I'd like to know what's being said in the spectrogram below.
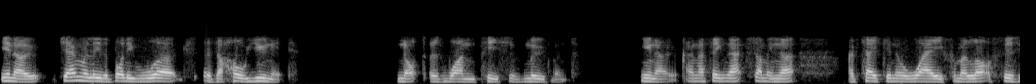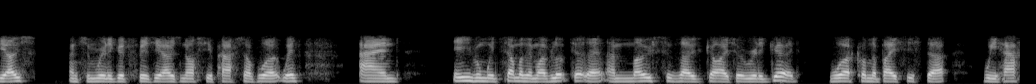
you know, generally the body works as a whole unit, not as one piece of movement, you know, and I think that's something that I've taken away from a lot of physios and some really good physios and osteopaths I've worked with. And even with some of them I've looked at, and most of those guys who are really good work on the basis that we have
